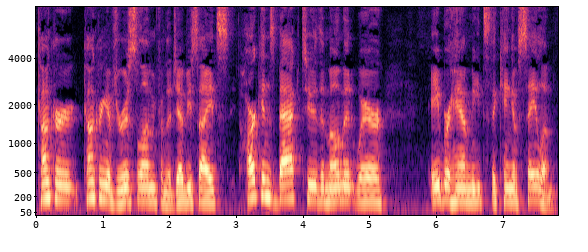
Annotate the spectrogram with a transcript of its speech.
conquer, conquering of Jerusalem from the Jebusites harkens back to the moment where Abraham meets the king of Salem,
